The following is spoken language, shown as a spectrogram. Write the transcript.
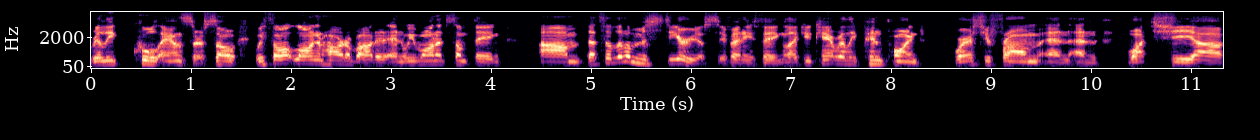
really cool answers. So we thought long and hard about it, and we wanted something um, that's a little mysterious, if anything. Like you can't really pinpoint where she's from and and what she uh,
